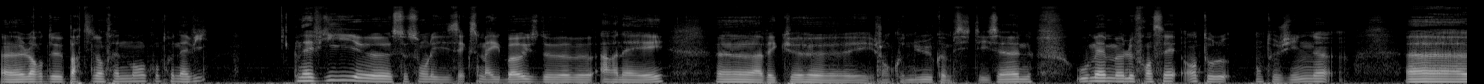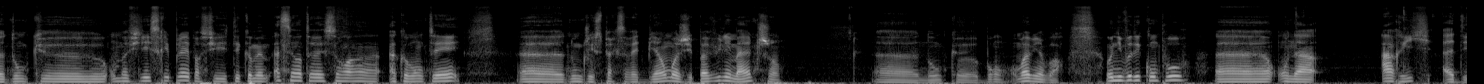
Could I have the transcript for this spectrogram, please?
lors de parties d'entraînement contre Navi. Navi, euh, ce sont les ex-My Boys de euh, Arnae, euh, avec des gens connus comme Citizen, ou même le français Anto Antogine. donc on m'a filé ce replay parce qu'il était quand même assez intéressant à, commenter. donc j'espère que ça va être bien. Moi j'ai pas vu les matchs. donc bon, on va bien voir. Au niveau des compos, on a Harry AD.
